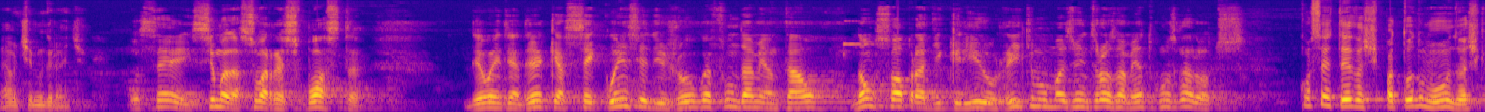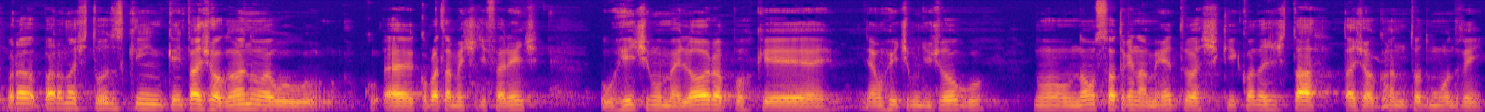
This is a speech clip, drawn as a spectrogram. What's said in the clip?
é um time grande. Você, em cima da sua resposta, deu a entender que a sequência de jogo é fundamental, não só para adquirir o ritmo, mas o entrosamento com os garotos. Com certeza, acho que para todo mundo, acho que para, para nós todos, quem está jogando é, o, é completamente diferente. O ritmo melhora porque é um ritmo de jogo não, não só treinamento, acho que quando a gente está tá jogando, todo mundo vem,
